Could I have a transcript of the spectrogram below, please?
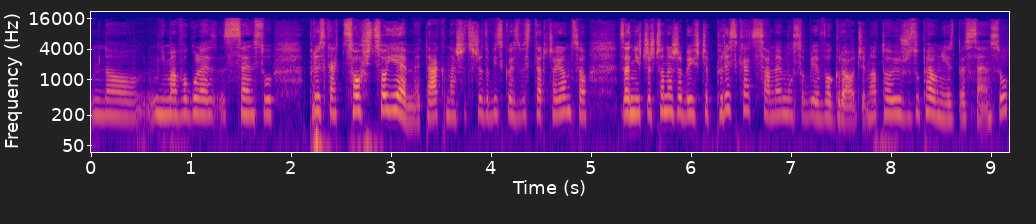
no, nie ma w ogóle sensu pryskać coś, co jemy, tak? Nasze środowisko jest wystarczająco zanieczyszczone, żeby jeszcze pryskać samemu sobie w ogrodzie. No to już zupełnie jest bez sensu.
